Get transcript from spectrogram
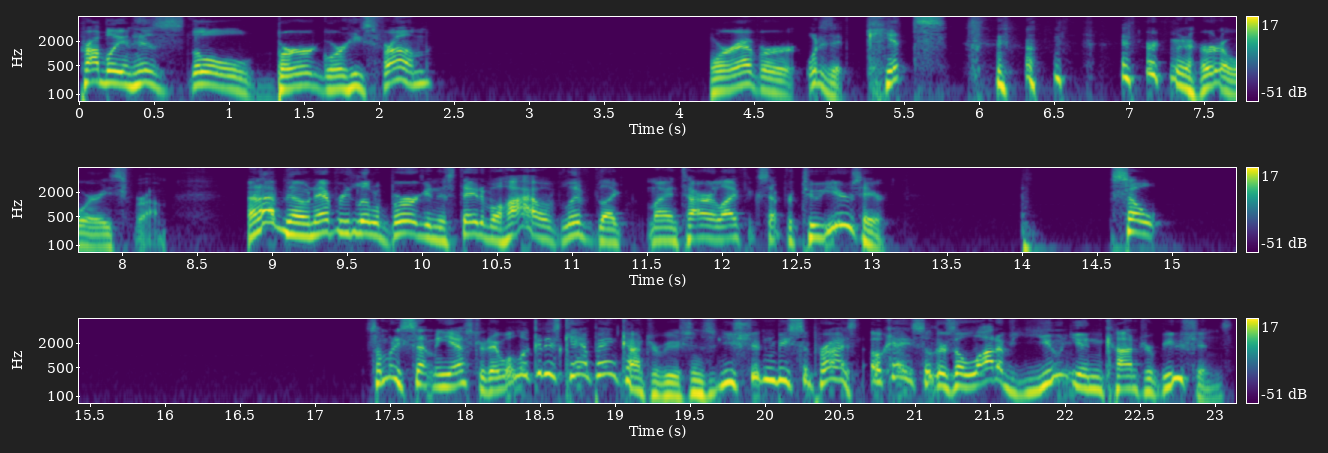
probably in his little burg where he's from, wherever, what is it, Kits? I've never even heard of where he's from. And I've known every little burg in the state of Ohio. I've lived like my entire life except for two years here. So Somebody sent me yesterday, well, look at his campaign contributions, and you shouldn't be surprised. Okay, so there's a lot of union contributions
